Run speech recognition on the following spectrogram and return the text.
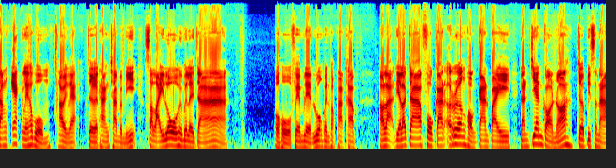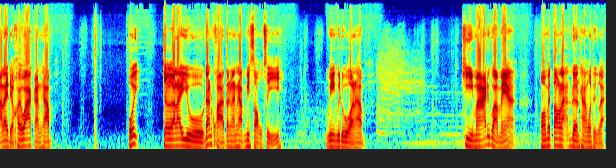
ดังแอกเลยครับผม เอาอีกแล้ว เจอทางชันแบบนี้ สไลด์โลขึ้นไปเลยจ้า โอ้โห เฟรมเรทล่วงเป็นพักๆครับ เอาล่ะเดี๋ยวเราจะโฟกัสเรื่องของการไปดันเจียนก่อนเนาะเจอปริศนาอะไรเดี๋ยวค่อยว่ากันครับอุ้ยเจออะไรอยู่ด้านขวาตรงนั้นครับ มีสองสี วิ่งไปดูก่อนครับ ขี่ม้าดีกว่าไหมอะอ๋อไม่ต้องละเดินทางมาถึงละ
